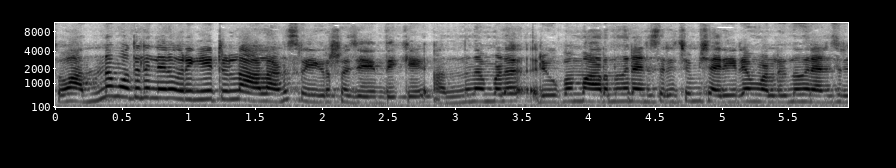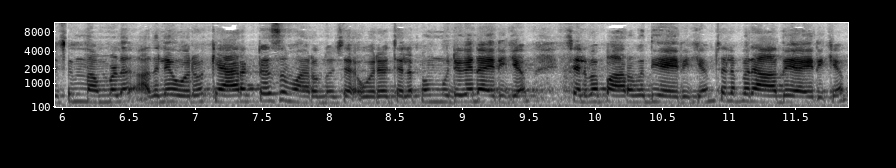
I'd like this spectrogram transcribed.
സോ അന്ന് മുതൽ ഞാൻ ഒരുങ്ങിയിട്ടുള്ള ആളാണ് ശ്രീകൃഷ്ണ ജയന്തിക്ക്. അന്ന് നമ്മൾ രൂപം മാറുന്നതിനനുസരിച്ചും ശരീരം വളരുന്നതിനനുസരിച്ചും നമ്മൾ അതിലെ ഓരോ ക്യാരക്ടേഴ്സ് മാറുന്നു. ഓരോ ചിലപ്പോൾ മുരുകനായിരിക്കാം ചിലപ്പോൾ പാർവതി ആയിരിക്കാം ചിലപ്പോൾ രാധയായിരിക്കാം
